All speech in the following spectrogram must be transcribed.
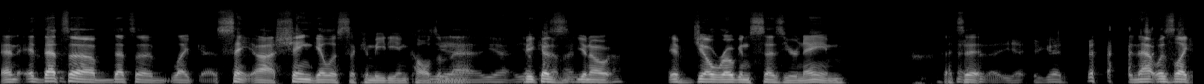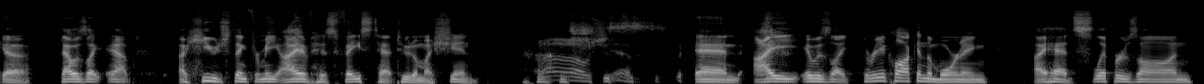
and it, that's a that's a like uh, Saint, uh, Shane Gillis, a comedian, calls him yeah, that. yeah, yeah, Because, yeah, you know, uh-huh. If Joe Rogan says your name, that's it. yeah, you're good. and that was like a that was like yeah, a huge thing for me. I have his face tattooed on my shin, Oh shit! and I it was like three o'clock in the morning. I had slippers on.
